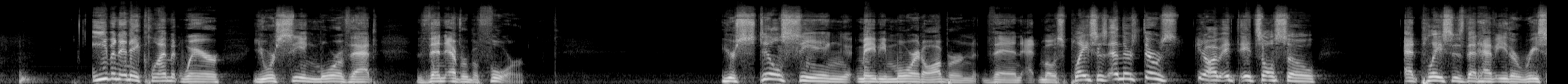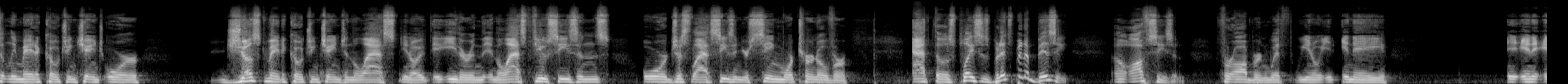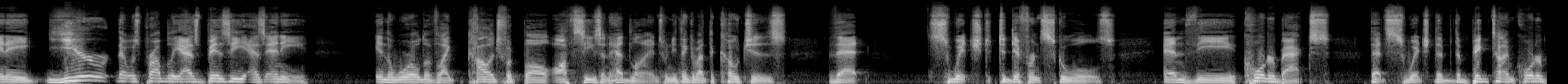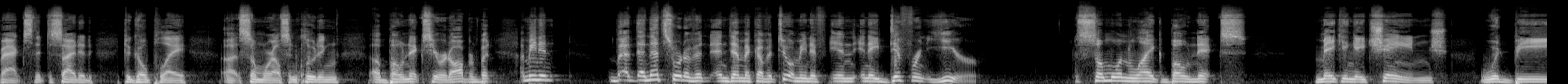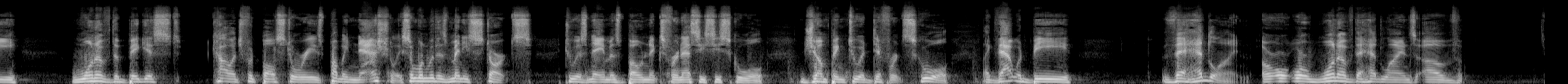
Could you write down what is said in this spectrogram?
even in a climate where you're seeing more of that than ever before, you're still seeing maybe more at Auburn than at most places. And there's, there's, you know, it, it's also at places that have either recently made a coaching change or just made a coaching change in the last, you know, either in, in the last few seasons or just last season, you're seeing more turnover at those places. But it's been a busy uh, offseason for Auburn with, you know, in, in a in, in a year that was probably as busy as any in the world of like college football offseason headlines. When you think about the coaches that switched to different schools and the quarterbacks that switched, the, the big time quarterbacks that decided to go play uh, somewhere else, including uh, Bo Nix here at Auburn. But I mean, in, and that's sort of an endemic of it too. I mean, if in, in a different year, someone like Bo Nix making a change would be one of the biggest college football stories, probably nationally. Someone with as many starts to his name as Bo Nix for an SEC school jumping to a different school. Like that would be the headline or, or one of the headlines of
